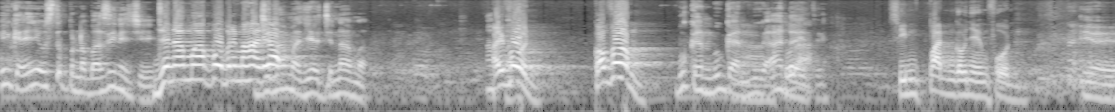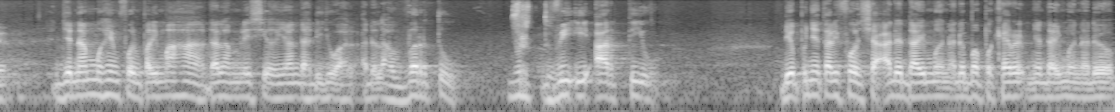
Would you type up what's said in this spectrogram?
Ini kayaknya Ustadz pernah bahas ini Ci. Jenama apa paling mahal? Jawab. Jenama dia jenama. iPhone. Confirm. Bukan bukan bukan ada itulah. itu. Simpan kau punya handphone. Iya iya. Jenama handphone paling mahal dalam Malaysia yang dah dijual adalah Vertu. Vertu. V-E-R-T-U. Dia punya telefon Syak ada diamond, ada berapa karat punya diamond, ada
